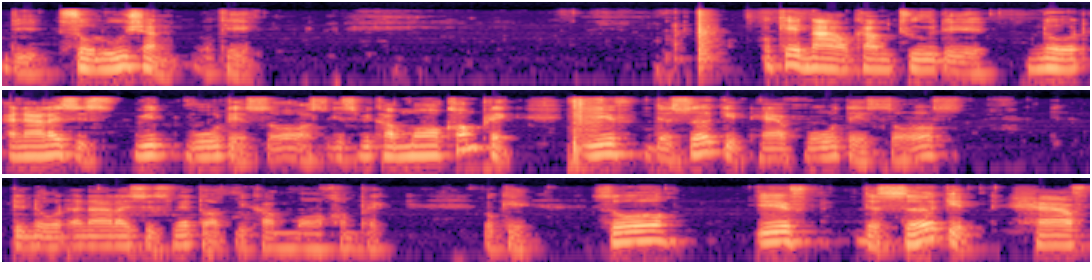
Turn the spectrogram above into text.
the solution, okay? Okay, now come to the node analysis with voltage source. Is become more complex if the circuit have voltage source. The node analysis method become more complex. Okay so if the circuit have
